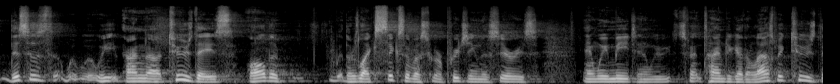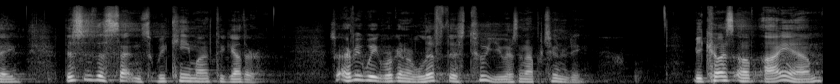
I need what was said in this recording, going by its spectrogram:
this is, we, on uh, Tuesdays, all the, there's like six of us who are preaching this series, and we meet and we spent time together. Last week, Tuesday, this is the sentence we came on together. So every week, we're going to lift this to you as an opportunity. Because of I am,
